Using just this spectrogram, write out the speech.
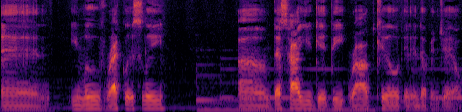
and you move recklessly, um, that's how you get beat, robbed, killed, and end up in jail.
